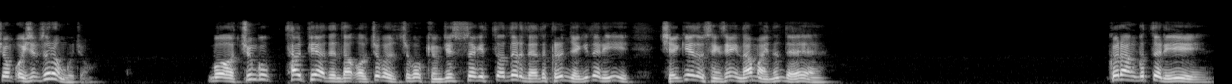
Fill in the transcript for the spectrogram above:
좀 의심스러운 거죠. 뭐 중국 탈피해야 된다 어쩌고 저쩌고 경제수석이 떠들어대던 그런 얘기들이 제기에도 생생히 남아있는데 그러한 것들이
